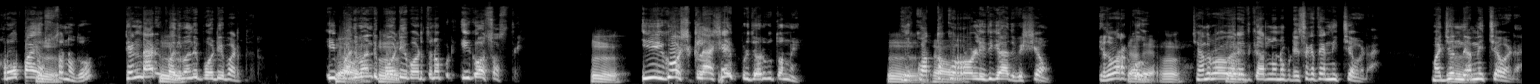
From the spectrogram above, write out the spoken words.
రూపాయి. వస్తున్నదో తినడానికి. పది మంది పోటీ పడతారు ఈ. పది మంది. పోటీ పడుతున్నప్పుడు ఈగోస్ వస్తాయి ఈ ఈగోస్ క్లాషే ఇప్పుడు జరుగుతున్నాయి ఈ కొత్త. కుర్రోళ్ళు ఇది కాదు విషయం ఇదివరకు చంద్రబాబు గారి. అధికారంలో ఉన్నప్పుడు ఇసుక తెన్నిచ్చేవాడా మద్యం. తెన్నిచ్చేవాడా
